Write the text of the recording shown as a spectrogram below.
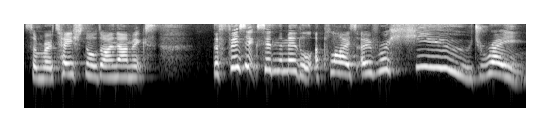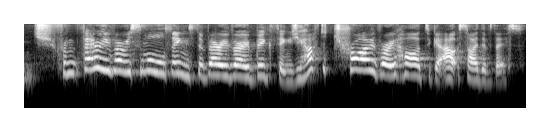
some rotational dynamics. The physics in the middle applies over a huge range, from very, very small things to very, very big things. You have to try very hard to get outside of this.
